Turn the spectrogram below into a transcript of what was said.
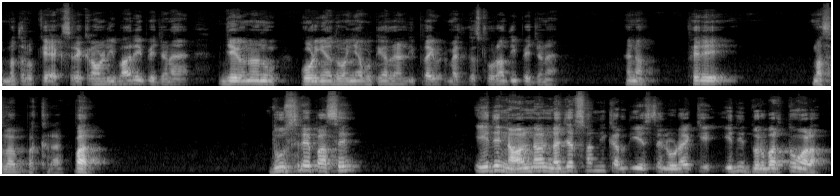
ਮਤਲਬ ਕਿ ਐਕਸ-ਰੇ ਕਰਾਉਣ ਲਈ ਬਾਹਰ ਹੀ ਭੇਜਣਾ ਹੈ, ਜੇ ਉਹਨਾਂ ਨੂੰ ਗੋਲੀਆਂ, ਦਵਾਈਆਂ, ਬੂਟੀਆਂ ਲੈਣ ਲਈ ਪ੍ਰਾਈਵੇਟ ਮੈਡੀਕਲ ਸਟੋਰਾਂ ਤੇ ਭੇਜਣਾ ਹੈ, ਹੈਨਾ? ਫਿਰ ਇਹ ਮਸਲਾ ਵੱਖਰਾ ਪਰ ਦੂਸਰੇ ਪਾਸੇ ਇਹਦੇ ਨਾਲ ਨਾਲ ਨਜ਼ਰਸਾਨੀ ਕਰਨ ਦੀ ਇਸ ਤੇ ਲੋੜ ਹੈ ਕਿ ਇਹਦੀ ਦੁਰਵਰਤੋਂ ਵਾਲਾ,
